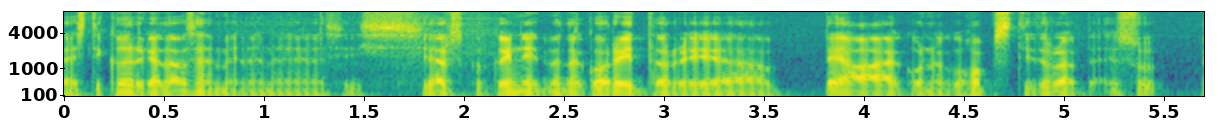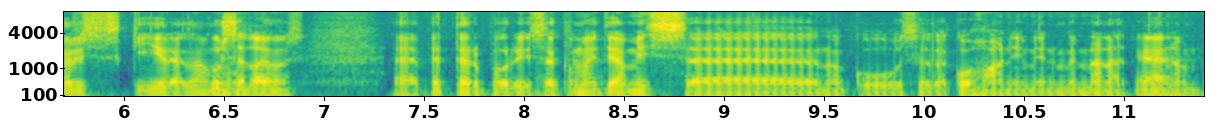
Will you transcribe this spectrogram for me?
hästi kõrgetasemeline ja siis järsku kõnnid mööda koridori ja peaaegu nagu hopsti tuleb päris kiire sammuga. kus see toimus? Äh, Peterburis, aga ma ei tea, mis äh, nagu selle koha nimi ma ei mäleta enam.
